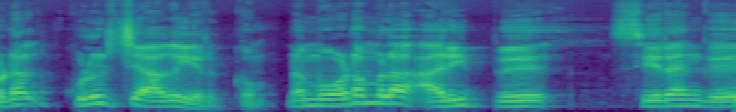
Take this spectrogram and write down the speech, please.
உடல் குளிர்ச்சியாக இருக்கும். நம்ம உடம்புல அரிப்பு சிரங்கு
